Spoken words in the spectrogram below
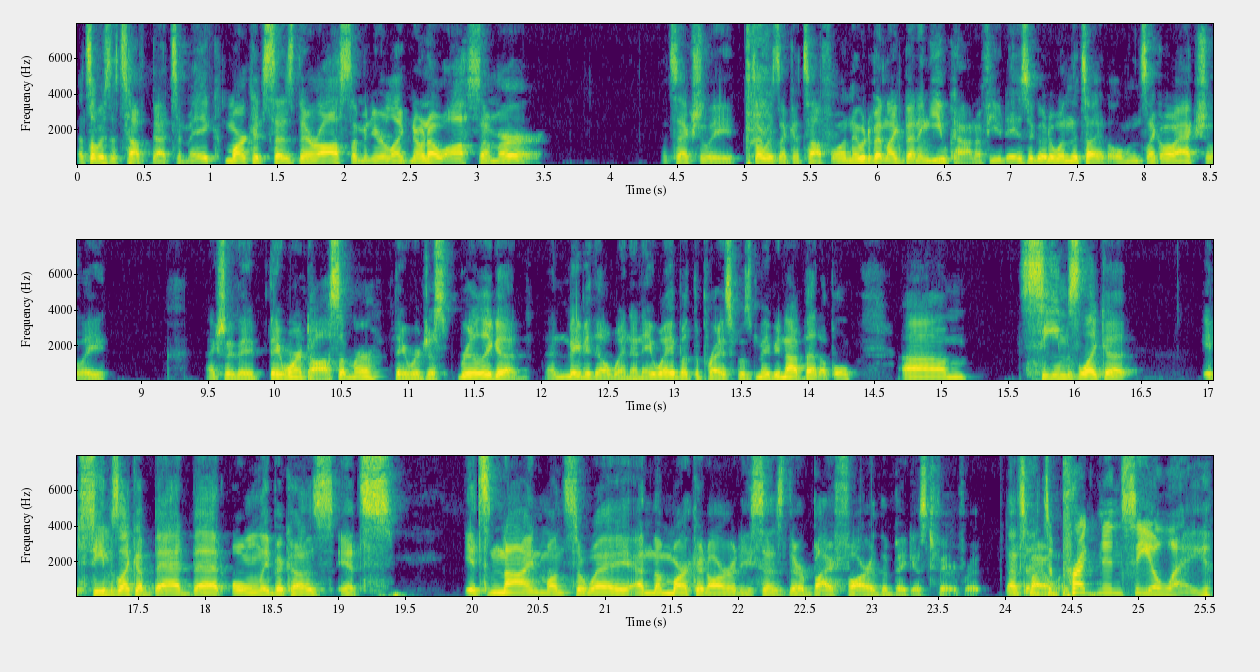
That's always a tough bet to make. Market says they're awesome, and you're like, no, no, awesomer. It's actually, it's always like a tough one. It would have been like betting UConn a few days ago to win the title. And It's like, oh, actually, Actually, they, they weren't awesomer. They were just really good. And maybe they'll win anyway, but the price was maybe not bettable. Um, seems like a it seems like a bad bet only because it's it's nine months away and the market already says they're by far the biggest favorite. That's my It's a pregnancy away,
